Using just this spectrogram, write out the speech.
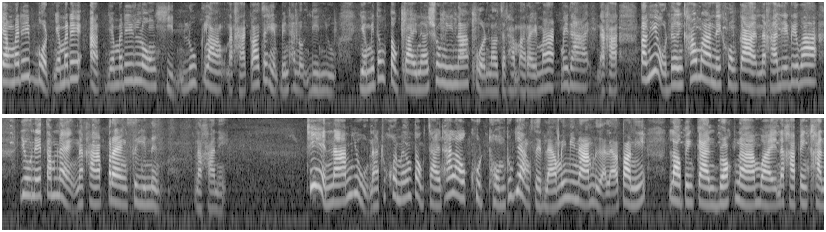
ยังไม่ได้บดยังไม่ได้อัดยังไม่ได้ลงหินลูกลังนะคะ ก็จะเห็นเป็นถนนดินอยู่ ยังไม่ต้องตกใจนะช่วงนี้หน้าฝนเราจะทำอะไรมากไม่ได้นะคะ ตอนนี้โอเดินเข้ามาในโครงการนะคะ เรียกได้ว่าอยู่ในตำแหน่งนะคะ แปลง C1 นะคะนี่ เห็นน้ำอยู่นะ ทุกคนไม่ต้องตกใจ ถ้าเราขุดถมทุกอย่างเสร็จแล้วไม่มีน้ำเหลือแล้ว ตอนนี้เราเป็นการบล็อกน้ำไว้นะคะ เป็นคัน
